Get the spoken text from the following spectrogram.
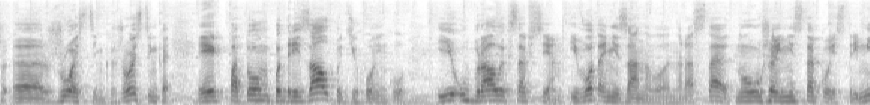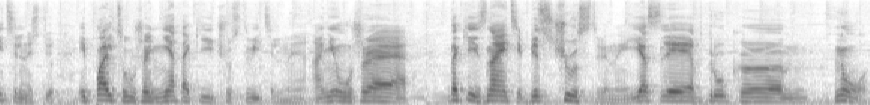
э, жестенько, жестенько. Я их потом подрезал потихоньку и убрал их совсем. И вот они заново нарастают, но уже не с такой стремительностью. И пальцы уже не такие чувствительные. Они уже такие, знаете, бесчувственные. Если вдруг, э, ну,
